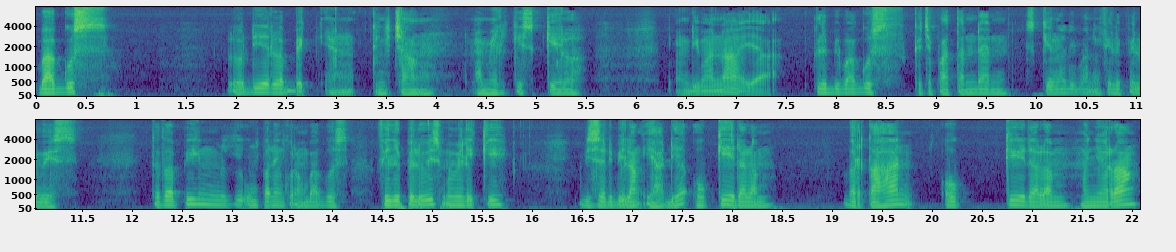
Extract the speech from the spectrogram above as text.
bagus Lodi adalah back yang kencang memiliki skill yang di mana ya lebih bagus kecepatan dan skillnya dibanding Filipe Luis tetapi memiliki umpan yang kurang bagus Filipe Luis memiliki bisa dibilang ya dia oke okay dalam bertahan oke okay dalam menyerang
